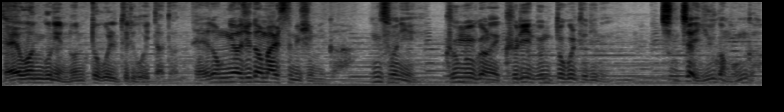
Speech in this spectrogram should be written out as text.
대원군이 눈독을 들이고 있다던. 대동여지도 말씀이십니까? 흥선이 그 물건에 그리 눈독을 들이는 진짜 이유가 뭔가?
